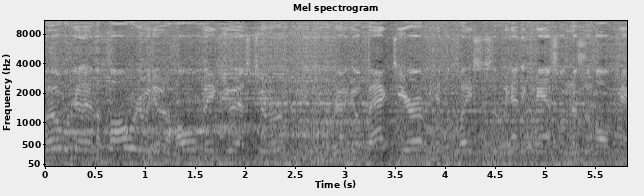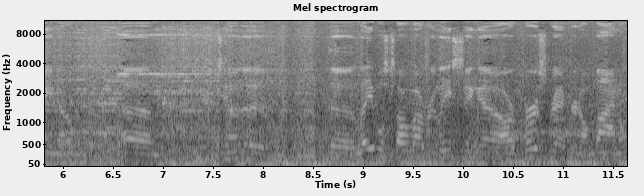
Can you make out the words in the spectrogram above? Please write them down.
Well, we're going to, in the fall, we're going to be doing a whole big U.S. tour. We're going to go back to Europe and hit the places that we had to cancel because of the volcano. Um, you know, the, the label's talking about releasing uh, our first record on vinyl,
